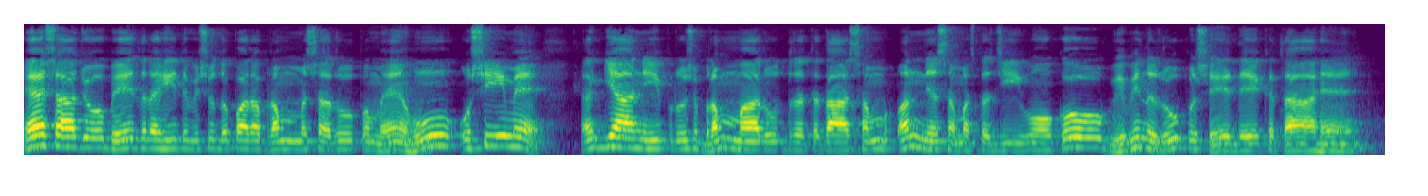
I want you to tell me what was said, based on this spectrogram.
ऐसा जो भेद रहित विशुद्ध पर ब्रह्म स्वरूप में हूँ, उसी में अज्ञानी पुरुष ब्रह्मा, रुद्र तथा सम अन्य समस्त जीवों को विभिन्न रूप से देखता है।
